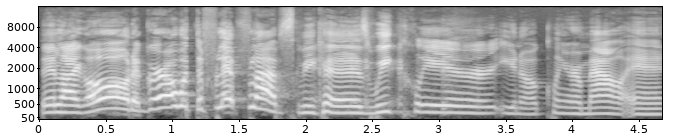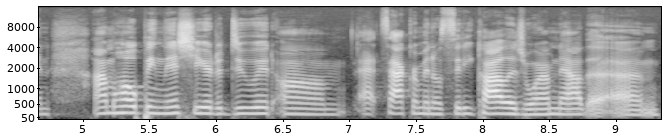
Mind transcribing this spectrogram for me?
they're like, oh, the girl with the flip flops because we clear you know clear them out. And I'm hoping this year to do it um, at Sacramento City College where I'm now the um,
